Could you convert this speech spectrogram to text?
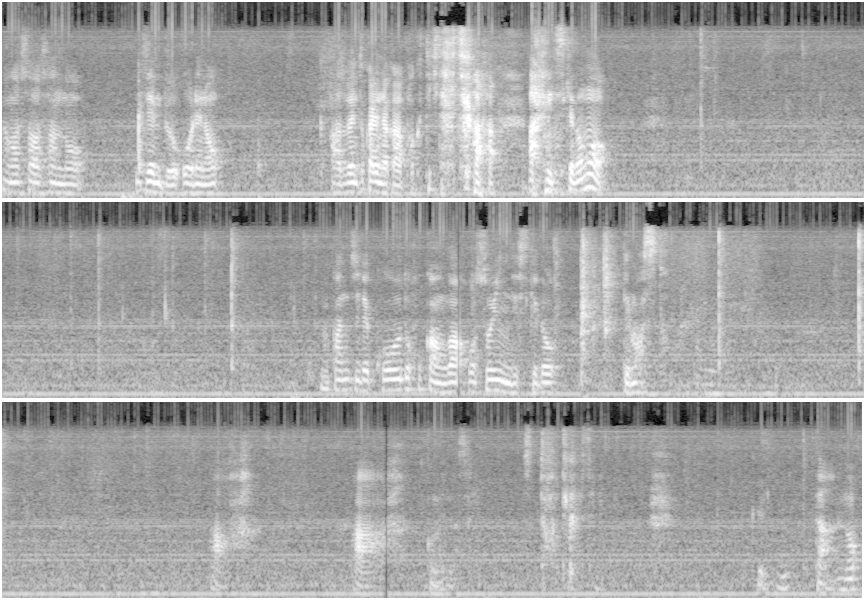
長澤さんの全部俺のアドベントカレンダーからパクってきたやつが あるんですけども、こんな感じでコード保管は遅いんですけど、出ますと。ああ、ああ、ごめんなさい。ちょっと待ってください。クリエイターの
